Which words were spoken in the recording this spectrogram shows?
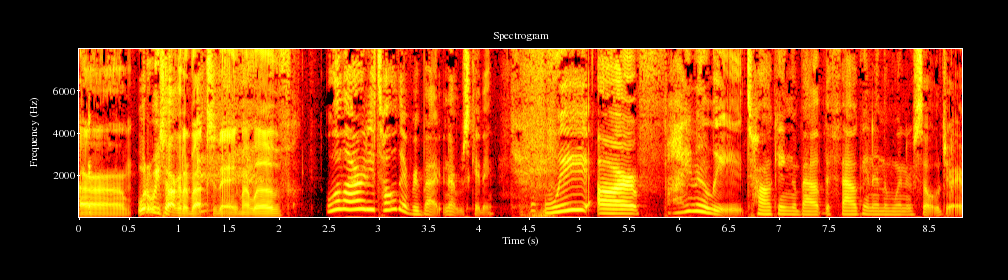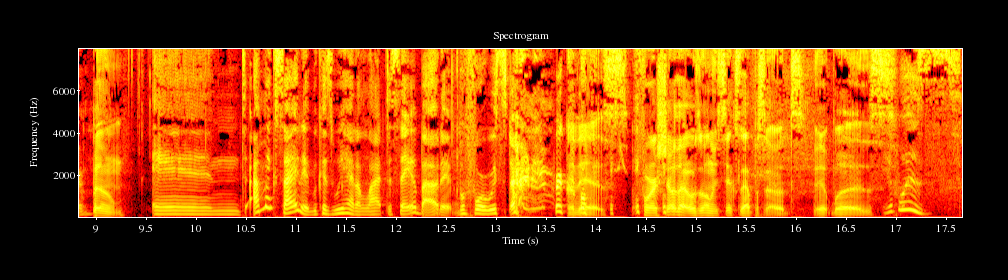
um, what are we talking about today, my love? Well, I already told everybody. No, I'm just kidding. We are finally talking about the Falcon and the Winter Soldier. Boom. And I'm excited because we had a lot to say about it before we started It recording. is for a show that was only six episodes. It was It was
